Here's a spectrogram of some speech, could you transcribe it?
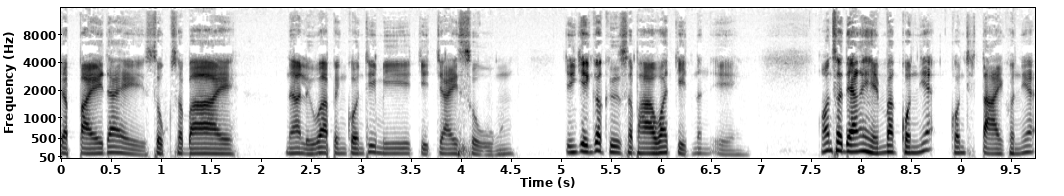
จะไปได้สุขสบายนะหรือว่าเป็นคนที่มีจิตใจสูง จริงๆก็คือสภาวะจิตนั่นเองเพราะแสดงให้เห็นว่าคนเนี้ยคนที่ตายคนเนี้ย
